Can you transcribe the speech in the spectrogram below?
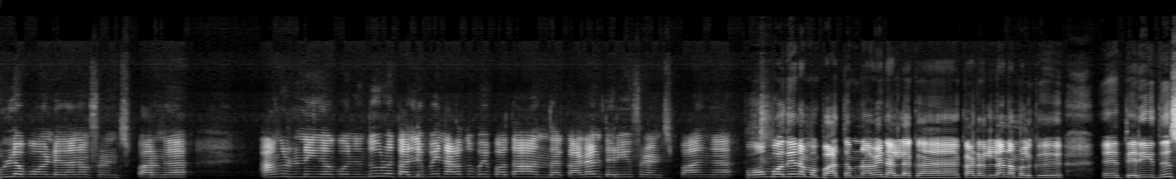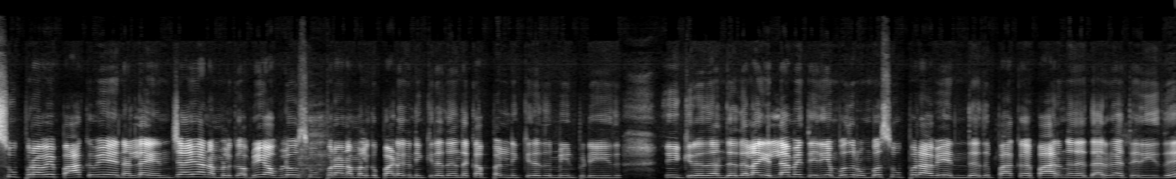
உள்ளே போக வேண்டியதானே ஃப்ரெண்ட்ஸ் பாருங்கள் அங்கிட்டு நீங்கள் கொஞ்சம் தூரம் தள்ளி போய் நடந்து போய் பார்த்தா அந்த கடல் தெரியும் ஃப்ரெண்ட்ஸ் பாருங்கள் போகும்போதே நம்ம பார்த்தோம்னாவே நல்ல க கடல்லாம் நம்மளுக்கு அஹ், தெரியுது. சூப்பராகவே பார்க்கவே நல்ல என்ஜாயாக நம்மளுக்கு அப்படியே அவ்வளோ சூப்பராக நம்மளுக்கு படகு நிற்கிறது அந்த கப்பல் நிற்கிறது மீன்பிடி இது நிற்கிறது அந்த இதெல்லாம் எல்லாமே தெரியும் போது ரொம்ப சூப்பராகவே இருந்தது. பார்க்க பாருங்கள் அந்த தர்கா தெரியுது.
